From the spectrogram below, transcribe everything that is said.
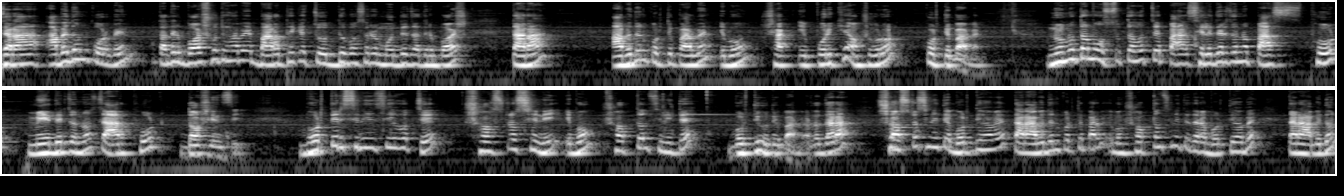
যারা আবেদন করবেন, তাদের বয়স হতে হবে বারো থেকে চোদ্দ বছরের মধ্যে যাদের বয়স, তারা আবেদন করতে পারবেন এবং পরীক্ষায় অংশগ্রহণ করতে পারবেন। ন্যূনতম উচ্চতা হচ্ছে ছেলেদের জন্য পাঁচ ফুট, মেয়েদের জন্য চার ফুট দশ ইঞ্চি। ভর্তির শ্রেণি হচ্ছে ষষ্ঠ শ্রেণি এবং সপ্তম শ্রেণীতে ভর্তি হতে পারবে। অর্থাৎ যারা ষষ্ঠ শ্রেণীতে ভর্তি হবে, তারা আবেদন করতে পারবে এবং সপ্তম শ্রেণীতে যারা ভর্তি হবে, তারা আবেদন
